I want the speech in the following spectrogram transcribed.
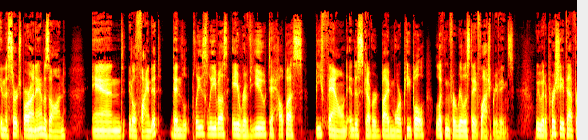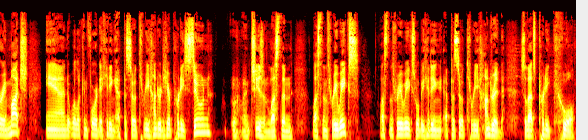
in the search bar on Amazon and it'll find it. Then please leave us a review to help us be found and discovered by more people looking for real estate flash briefings. We would appreciate that very much. And we're looking forward to hitting episode 300 here pretty soon. And geez, in less than, less than three weeks, less than three weeks, we'll be hitting episode 300. So that's pretty cool.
